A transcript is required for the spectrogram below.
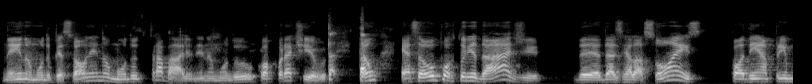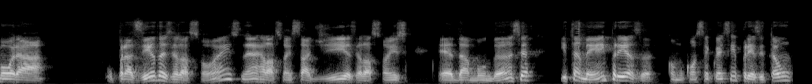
Nem no mundo pessoal, nem no mundo do trabalho, nem no mundo corporativo. Tá, tá. Então, essa oportunidade de, das relações podem aprimorar o prazer das relações, né, relações sadias, relações é, da abundância, e também a empresa, como consequência a empresa. Então,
